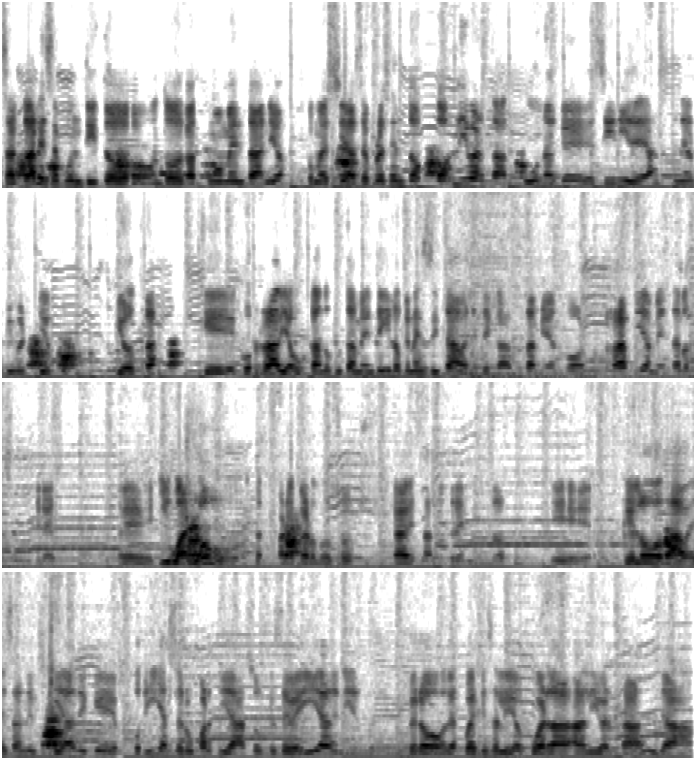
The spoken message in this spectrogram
sacar ese puntito en todo caso momentáneo. Como decía, se presentó dos libertad, una que sin ideas en el primer tiempo y otra que con rabia buscando justamente y lo que necesitaba en este caso también con rápidamente a los 63 eh, igualó para Cardoso cabezazo tremendo eh, que lo daba esa energía de que podía ser un partidazo que se veía venir pero después que se le dio cuerda a Libertad ya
